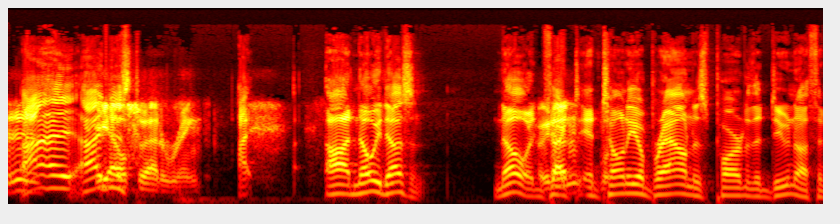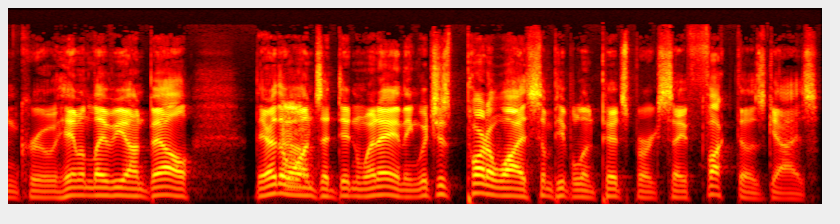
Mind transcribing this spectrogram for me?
I, I he just also had a ring. uh, no, he doesn't. No, in Oh, fact? Antonio Brown is part of the Do Nothing crew. Him and Le'Veon Bell, they're the Oh. ones that didn't win anything, which is part of why some people in Pittsburgh say "fuck those guys"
